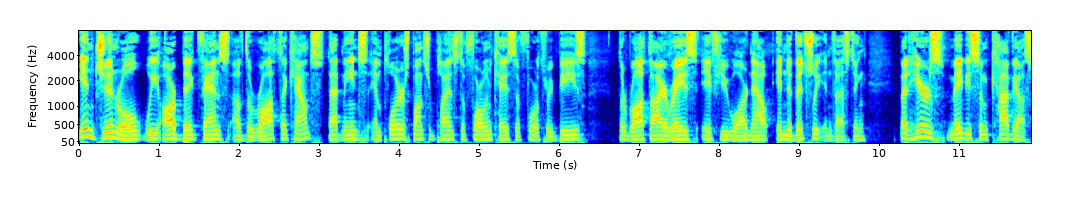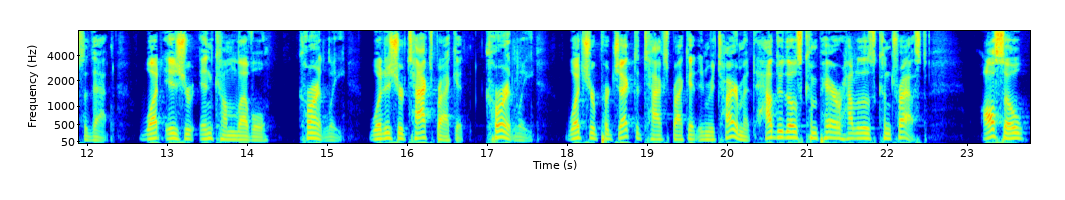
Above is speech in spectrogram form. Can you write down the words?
In general, we are big fans of the Roth accounts. That means employer sponsored plans, the 401ks, the 403bs, the Roth IRAs if you are now individually investing. But here's maybe some caveats to that. What is your income level currently? What is your tax bracket currently? What's your projected tax bracket in retirement? How do those compare? How do those contrast? Also,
